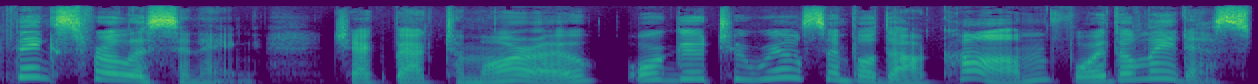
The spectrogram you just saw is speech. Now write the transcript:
Thanks for listening. Check back tomorrow or go to realsimple.com for the latest.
